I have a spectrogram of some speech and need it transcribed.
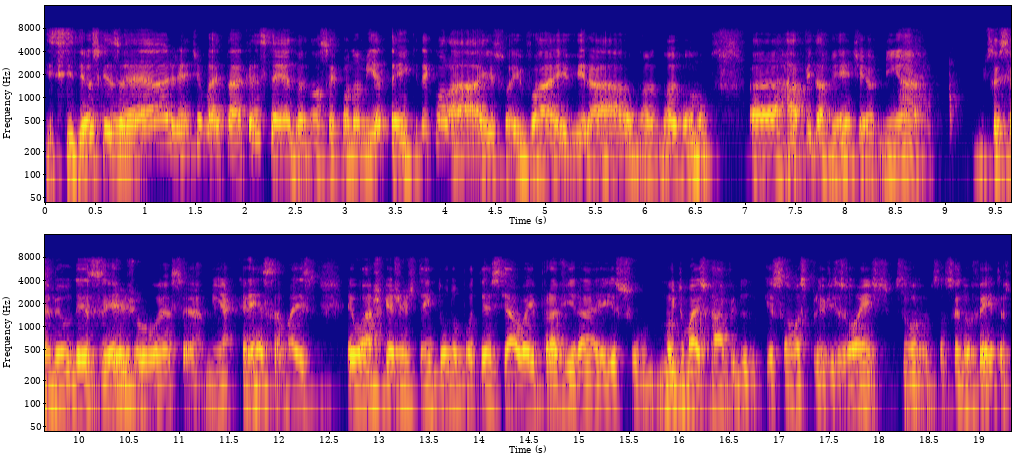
E se Deus quiser, a gente vai estar crescendo. A nossa economia tem que decolar. Isso aí vai virar. Nós, nós vamos uh, rapidamente. A minha não sei se é meu desejo ou essa é a minha crença, mas eu acho que a gente tem todo o potencial aí para virar isso muito mais rápido do que são as previsões que estão, estão sendo feitas,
